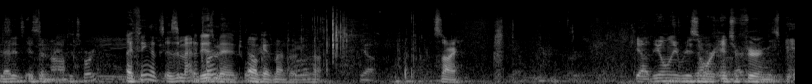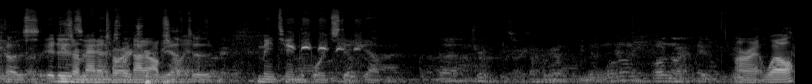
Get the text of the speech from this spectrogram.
Is it, is it mandatory? I think it's is it mandatory? It is mandatory. Okay, it's mandatory. Yeah. Sorry. Yeah, the only reason we're interfering is because it These is are a mandatory, not trigger. We have optional, to maintain the board state, yeah. All right. Well.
